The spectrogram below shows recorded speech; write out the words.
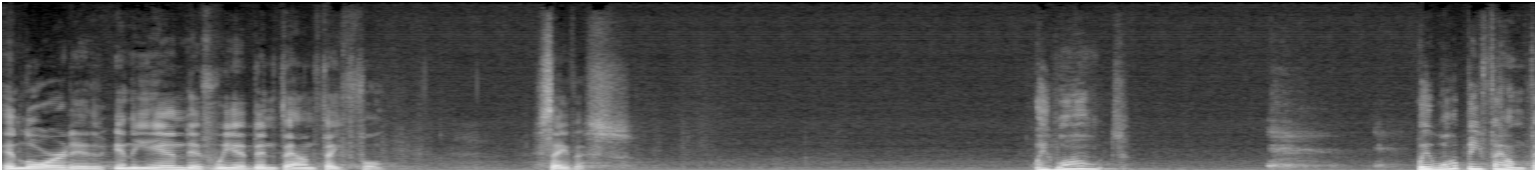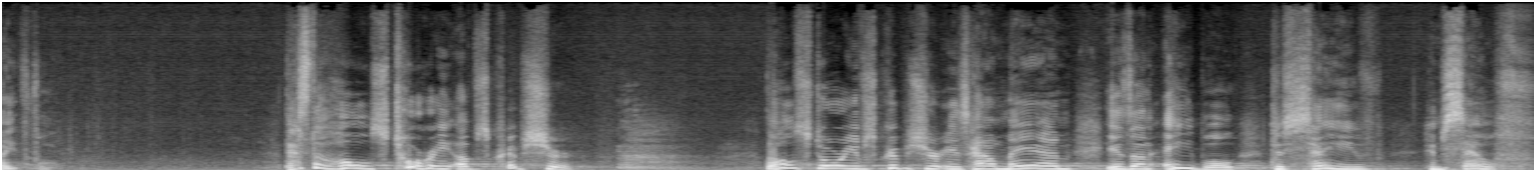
and Lord, in the end, if we have been found faithful, save us. We won't. We won't be found faithful. That's the whole story of Scripture. The whole story of Scripture is how man is unable to save himself.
